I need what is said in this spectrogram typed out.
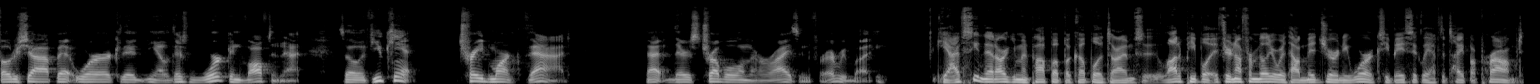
Photoshop at work. There, you know, there's work involved in that. So if you can't trademark that, that there's trouble on the horizon for everybody. Yeah, I've seen that argument pop up a couple of times. A lot of people, if you're not familiar with how Midjourney works, you basically have to type a prompt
